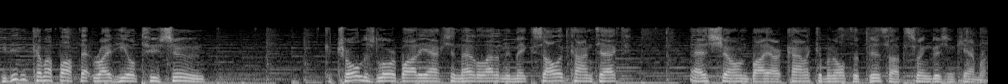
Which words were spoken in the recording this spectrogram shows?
He didn't come up off that right heel too soon. Controlled his lower body action. That allowed him to make solid contact, as shown by our Konica Minolta BizHub Swing Vision camera.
